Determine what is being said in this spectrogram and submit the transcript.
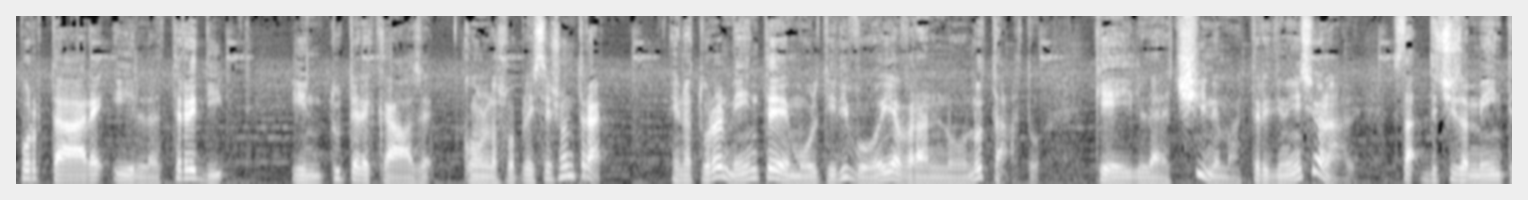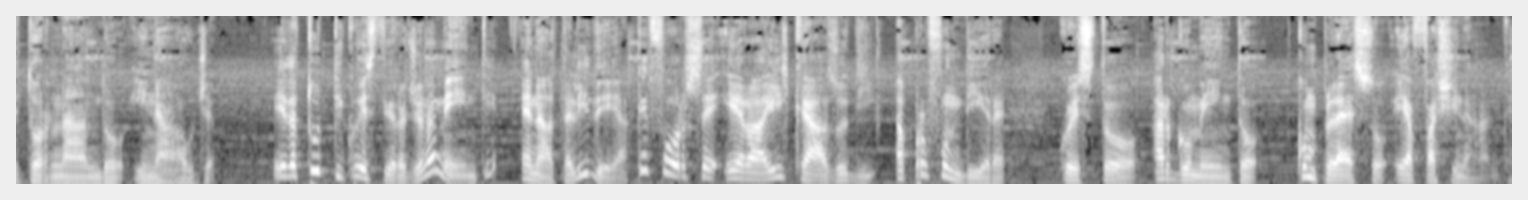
portare il 3D in tutte le case con la sua PlayStation 3 e naturalmente molti di voi avranno notato che il cinema tridimensionale sta decisamente tornando in auge. E da tutti questi ragionamenti è nata l'idea che forse era il caso di approfondire questo argomento complesso e affascinante,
